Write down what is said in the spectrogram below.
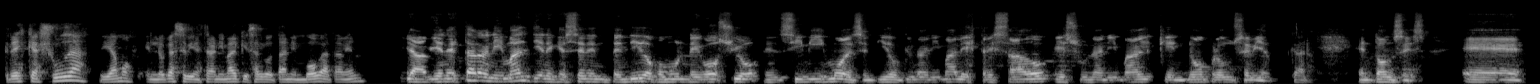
¿crees que ayuda, digamos, en lo que hace bienestar animal, que es algo tan en boga también? Mira, bienestar animal tiene que ser entendido como un negocio en sí mismo, en el sentido que un animal estresado es un animal que no produce bien. Claro. Entonces, eh,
